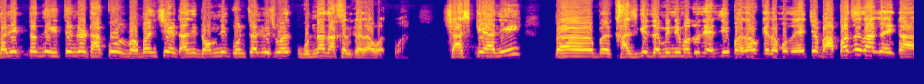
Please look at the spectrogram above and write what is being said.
कलेक्टरने हितेंद्र ठाकूर बबन शेठ आणि डॉमिनिक गोन्साल्विस वर गुन्हा दाखल करावा. शासकीय आणि खासगी जमिनीमधून यांनी भराव केला म्हणून. याच्या बापाचं राज आहे का?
